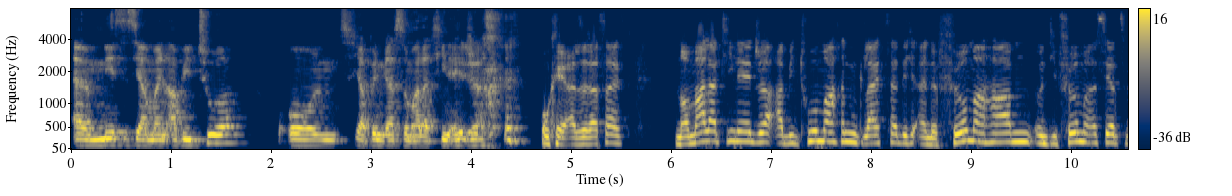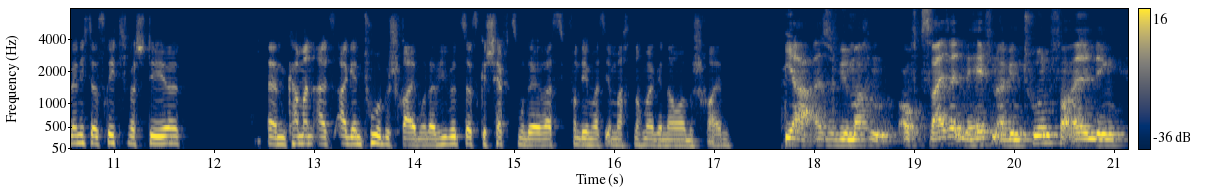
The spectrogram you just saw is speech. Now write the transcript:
ähm, nächstes Jahr mein Abitur und ja, bin ganz normaler Teenager. Okay, also das heißt, normaler Teenager Abitur machen, gleichzeitig eine Firma haben und die Firma ist jetzt, wenn ich das richtig verstehe, ähm, kann man als Agentur beschreiben oder wie wird das Geschäftsmodell was, von dem, was ihr macht, nochmal genauer beschreiben? Ja, also wir machen auf zwei Seiten, wir helfen Agenturen vor allen Dingen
